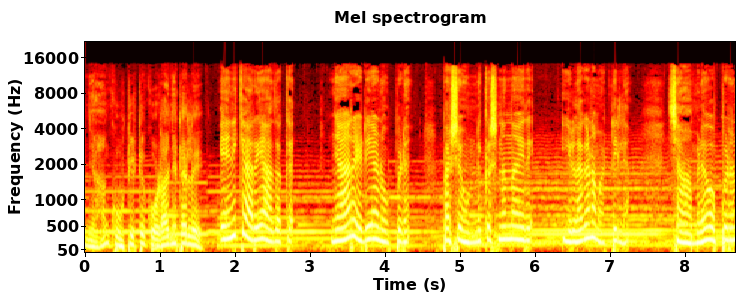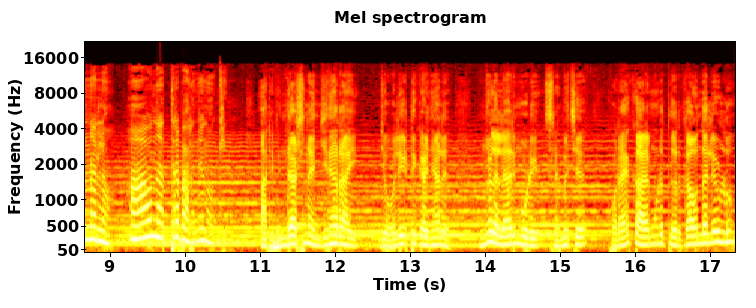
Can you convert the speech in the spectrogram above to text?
ഞാൻ കൂട്ടിയിട്ട് കൂടാഞ്ഞിട്ടല്ലേ? എനിക്കറിയാം അതൊക്കെ. ഞാൻ റെഡിയാണ് ഒപ്പിടാൻ. പക്ഷെ ഉണ്ണികൃഷ്ണൻ നായർ ഇളകണ മട്ടില്ല. ശ്യാമളെ ഒപ്പിടണല്ലോ. ആവുന്നത്ര പറഞ്ഞു നോക്കി. അരവിന്ദാക്ഷൻ എഞ്ചിനീയറായി. ജോലി നിങ്ങൾ എല്ലാരും കൂടി ശ്രമിച്ച് കുറെ കാലം കൊണ്ട് തീർക്കാവുന്നതല്ലേ ഉള്ളൂ?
